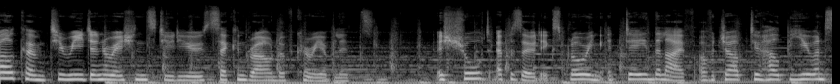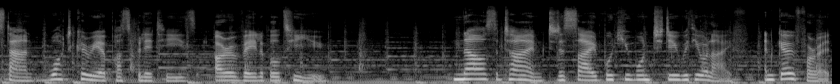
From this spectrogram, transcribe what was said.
Welcome to Regeneration Studio's second round of Career Blitz, a short episode exploring a day in the life of a job to help you understand what career possibilities are available to you. Now's the time to decide what you want to do with your life and go for it.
